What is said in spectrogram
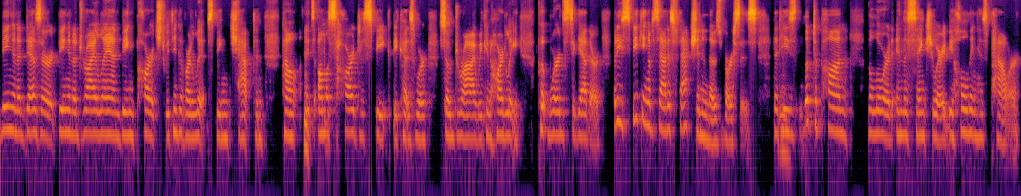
being in a desert, being in a dry land, being parched, we think of our lips being chapped and how hmm. it's almost hard to speak because we're so dry. We can hardly put words together. But he's speaking of satisfaction in those verses, that mm. he's looked upon the Lord in the sanctuary, beholding his power.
